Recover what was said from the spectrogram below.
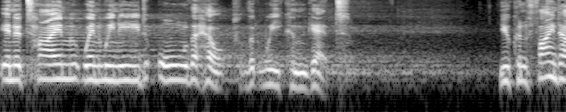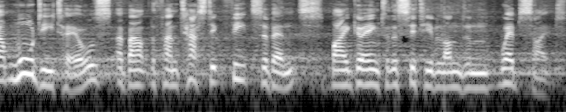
in a time when we need all the help that we can get. You can find out more details about the Fantastic Feats events by going to the City of London website.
